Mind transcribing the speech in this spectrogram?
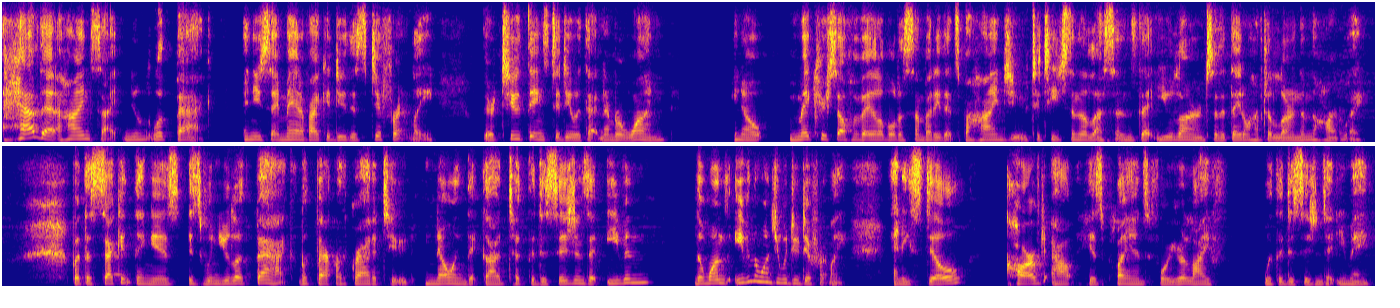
have that hindsight and you look back and you say, man, if I could do this differently, there are two things to do with that. Number one, you know, make yourself available to somebody that's behind you to teach them the lessons that you learned so that they don't have to learn them the hard way. But the second thing is, is when you look back, look back with gratitude, knowing that God took the decisions that even the ones, even the ones you would do differently, and he still carved out his plans for your life with the decisions that you made.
